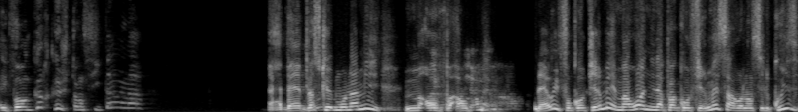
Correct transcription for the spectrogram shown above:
Il faut encore que je t'en cite un, là? Eh ben, parce que mon ami, on, Ouais, on-. Ben oui, il faut confirmer. Marwan, il n'a pas confirmé, ça a relancé le quiz.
